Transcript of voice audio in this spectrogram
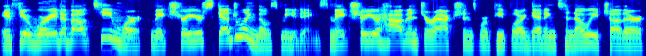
If you're worried about teamwork, make sure you're scheduling those meetings. Make sure you have interactions where people are getting to know each other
